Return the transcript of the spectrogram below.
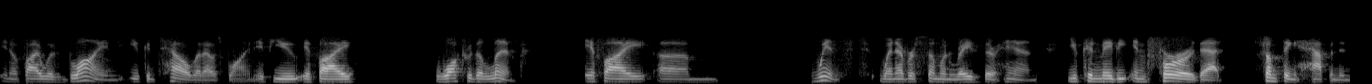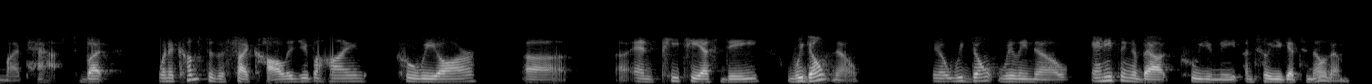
you know, if I was blind, you could tell that I was blind. If you, if I walked with a limp, if I um, winced whenever someone raised their hand, you can maybe infer that something happened in my past. But when it comes to the psychology behind who we are uh, uh, and PTSD, we don't know. You know, we don't really know anything about who you meet until you get to know them.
